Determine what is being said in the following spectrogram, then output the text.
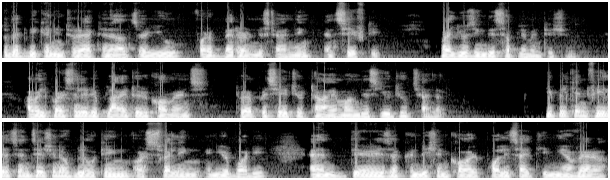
so that we can interact and answer you for a better understanding and safety while using this supplementation. I will personally reply to your comments to appreciate your time on this YouTube channel. People can feel a sensation of bloating or swelling in your body and there is a condition called polycythemia vera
